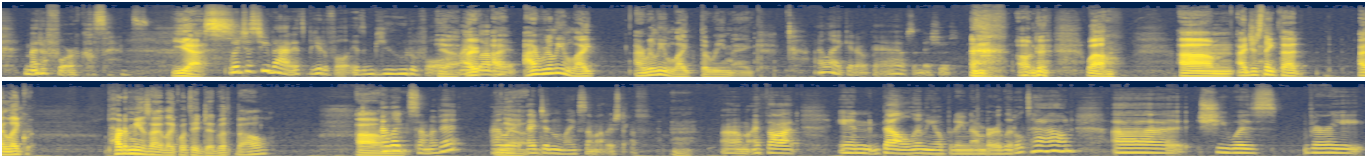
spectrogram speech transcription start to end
metaphorical sense, Yes. which is too bad. It's beautiful. It's beautiful. yeah, I, love I, it. I really like I really like the remake. I like it. Okay, I have some issues. oh no, well, um, I just think that I like. Part of me is I like what they did with Belle. Um, I liked some of it. I like. yeah. I didn't like some other stuff. Um, I thought in Belle in the opening number, Little Town, uh, she was very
